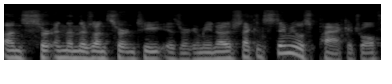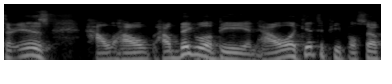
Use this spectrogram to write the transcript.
uncertain. Then there's uncertainty. Is there going to be another second stimulus package? Well, if there is, how how how big will it be, and how will it get to people? So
